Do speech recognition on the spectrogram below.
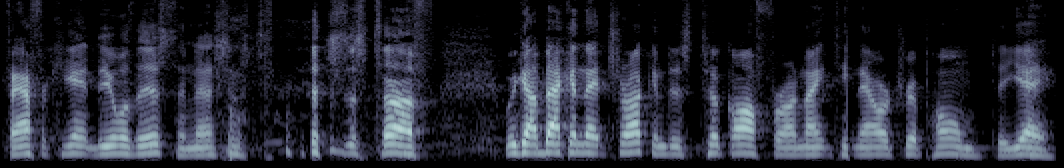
If Africa can't deal with this, then that's just, that's just tough. We got back in that truck and just took off for our 19 hour trip home to Yei,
